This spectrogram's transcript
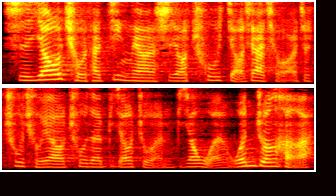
是要求他尽量是要出脚下球，而且出球要出的比较准、比较稳、稳准狠啊，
